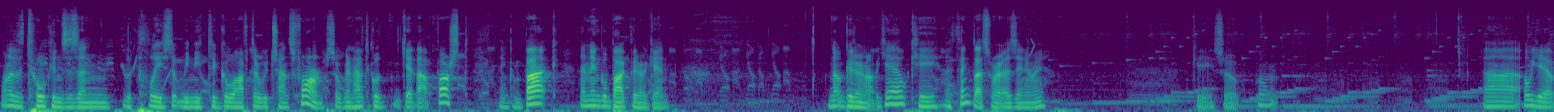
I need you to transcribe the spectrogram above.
One of the tokens is in the place that we need to go after we transform, so we're going to have to go get that first, then come back, and then go back there again. Not good enough. Yeah, okay, I think that's where it is anyway. Okay, so, boom. Uh, oh yeah,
